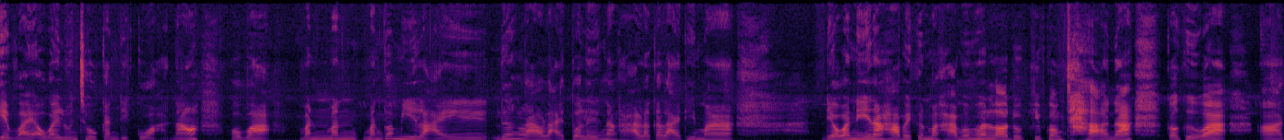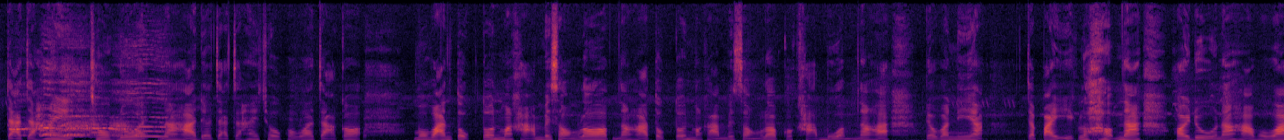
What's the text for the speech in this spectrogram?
เก็บไว้เอาไว้ลุ้นโชคกันดีกว่าเนาะเพราะว่ามันมันมันก็มีหลายเรื่องราวหลายตัวเลขนะคะ แล้วก็หลายที่มา เดี๋ยววันนี้นะคะ ไปขึ้นมาขามเพื่อนๆรอดูคลิปของจ๋านะ ก็คือว่าจ๋าจะให้โชคด้วยนะคะ เดี๋ยวจ๋าจะให้โชค เพราะว่าจ๋าก็เมื่อวานตกต้นมะขามไปสองรอบนะคะ ตกต้นมะขามไปสองรอบก็ขาบวมนะคะ เดี๋ยววันนี้จะไปอีกรอบนะ คอยดูนะคะ เพราะว่า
